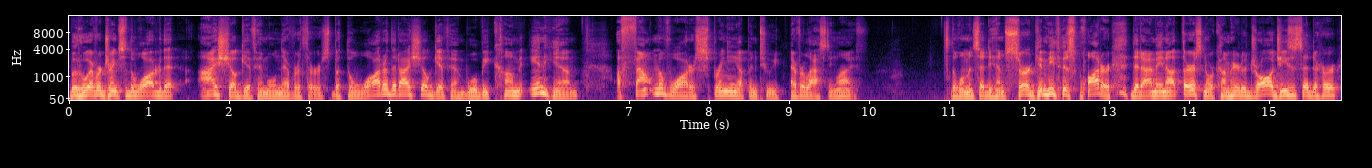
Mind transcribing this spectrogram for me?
But whoever drinks of the water that I shall give him will never thirst, but the water that I shall give him will become in him a fountain of water springing up into everlasting life. The woman said to him, Sir, give me this water that I may not thirst nor come here to draw. Jesus said to her,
